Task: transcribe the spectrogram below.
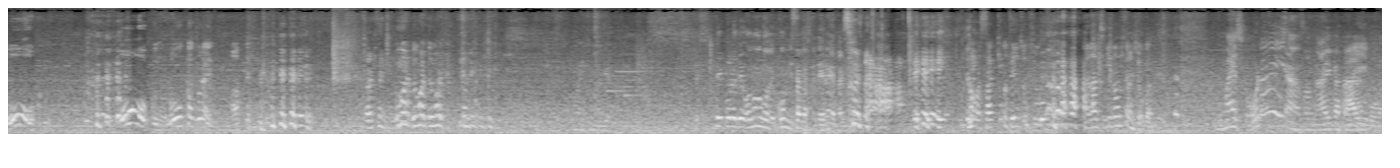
大奥大奥の廊下ぐらい待った生まれた生まれた生まれたでこれでおのおのでコンビ探して出るんやったそうだ。ええじゃあ俺さっきの店長にしよう。か七チキの人にしようかお前しかおらんやんそんな相方。相棒が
